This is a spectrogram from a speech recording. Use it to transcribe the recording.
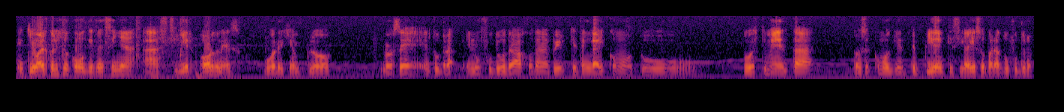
Es que igual el colegio como que te enseña a seguir órdenes. Por ejemplo, no sé, en tu tra- en un futuro trabajo te van a pedir que tengáis como tu, tu vestimenta. Entonces como que te piden que sigáis eso para tu futuro.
